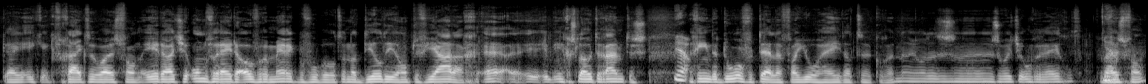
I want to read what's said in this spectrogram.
Kijk, ik, ik vergelijk het wel eens van... Eerder had je onvrede over een merk bijvoorbeeld. En dat deelde je dan op de verjaardag. Hè, in, in gesloten ruimtes. Ja. Dan ging je dat doorvertellen van... joh, hey, dat uh, corona, joh, dat is een uh, zooitje ongeregeld. Bewijs van.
